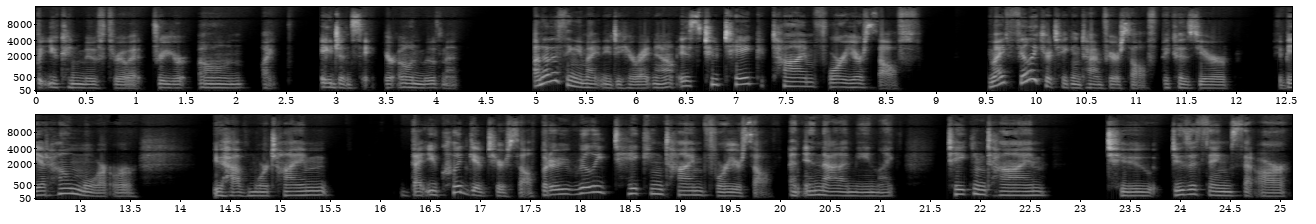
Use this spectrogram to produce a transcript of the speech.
but you can move through it through your own like agency, your own movement. Another thing you might need to hear right now is to take time for yourself. You might feel like you're taking time for yourself because you're maybe at home more or you have more time that you could give to yourself. But are you really taking time for yourself? And in that, I mean like taking time to do the things that are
